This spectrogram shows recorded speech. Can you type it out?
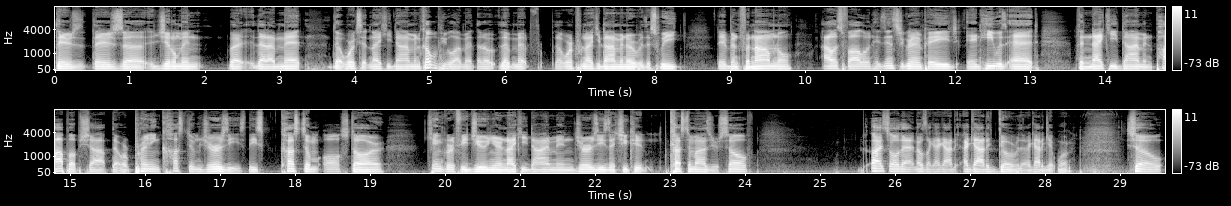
There's there's a gentleman but that I met that works at Nike Diamond. A couple people I met that that met that work for Nike Diamond over this week. They've been phenomenal. I was following his Instagram page and he was at the Nike Diamond pop-up shop that were printing custom jerseys, these custom All-Star Ken Griffey Jr. Nike Diamond jerseys that you could customize yourself. I saw that and I was like, I got I got to go over there. I got to get one. So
